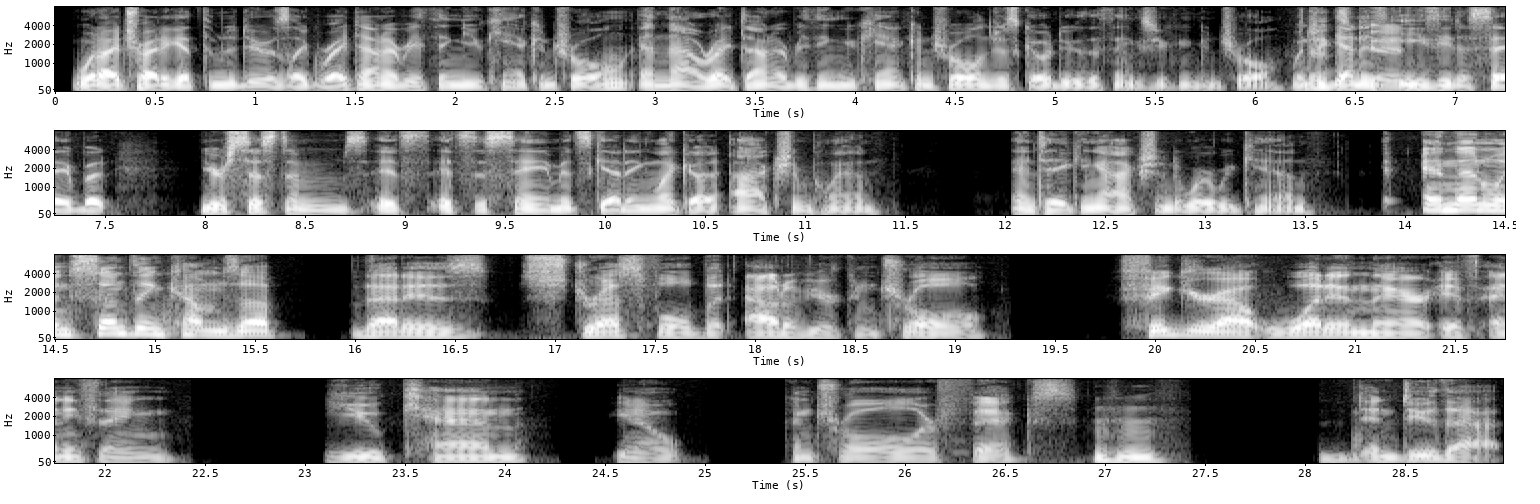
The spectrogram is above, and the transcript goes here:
what I try to get them to do is like write down everything you can't control, and now write down everything you can control, and just go do the things you can control. Which That's again good. is easy to say, but your systems, it's it's the same. It's getting like an action plan and taking action to where we can. And then when something comes up that is stressful but out of your control, figure out what in there, if anything, you can, you know, control or fix Mm-hmm. and do that.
